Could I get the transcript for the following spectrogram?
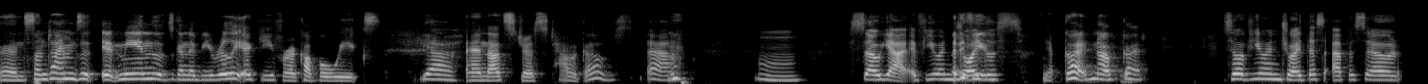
And sometimes it, it means it's going to be really icky for a couple weeks. Yeah. And that's just how it goes. Yeah. Hmm. so yeah if you enjoyed if you, this yeah go ahead. No go ahead. So if you enjoyed this episode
